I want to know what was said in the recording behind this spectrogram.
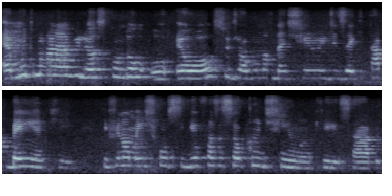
é muito maravilhoso quando eu, eu ouço de algum nordestino e dizer que tá bem aqui e finalmente conseguiu fazer seu cantinho aqui, sabe?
